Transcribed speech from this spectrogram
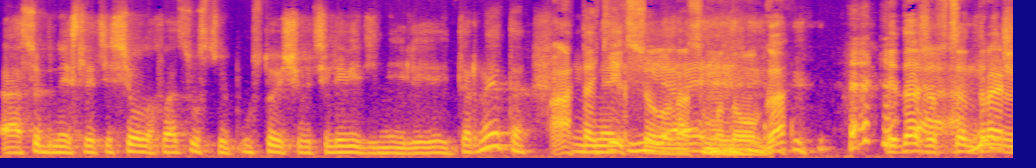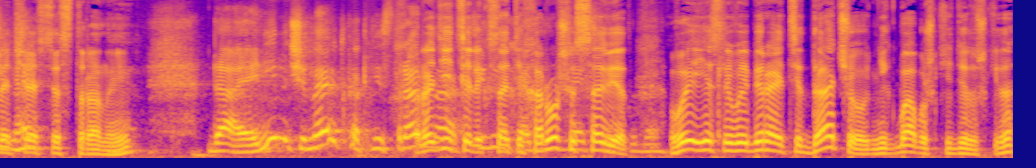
особенно если эти села в отсутствии устойчивого телевидения или интернета. А таких и... сел у нас много, и даже в центральной части страны. Да, и они начинают начинают, как ни странно... Родители, кстати, хороший совет. Да. Вы, если выбираете дачу, не к бабушке, дедушке, да,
